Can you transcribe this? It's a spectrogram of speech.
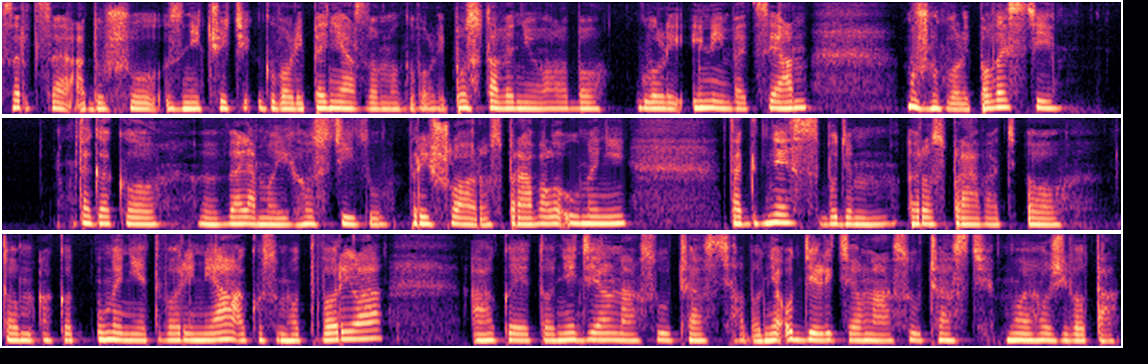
srdce a dušu zničiť kvôli peniazom, kvôli postaveniu alebo kvôli iným veciam, možno kvôli povesti. Tak ako veľa mojich hostí tu prišlo a rozprávalo umení, tak dnes budem rozprávať o tom, ako umenie tvorím ja, ako som ho tvorila a ako je to nedielná súčasť alebo neoddeliteľná súčasť môjho života.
